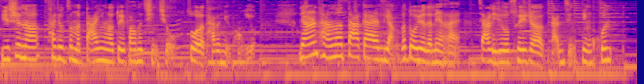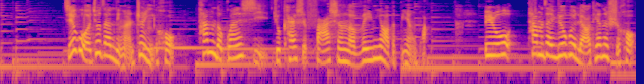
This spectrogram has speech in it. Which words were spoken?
于是呢，她就这么答应了对方的请求，做了他的女朋友。两人谈了大概两个多月的恋爱，家里就催着赶紧订婚。结果就在领完证以后，他们的关系就开始发生了微妙的变化。比如他们在约会聊天的时候，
